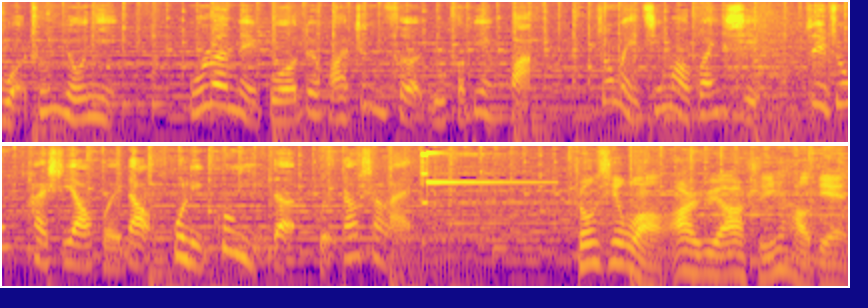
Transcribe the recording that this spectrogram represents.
我中有你，无论美国对华政策如何变化，中美经贸关系最终还是要回到互利共赢的轨道上来。中新网二月二十一号电，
